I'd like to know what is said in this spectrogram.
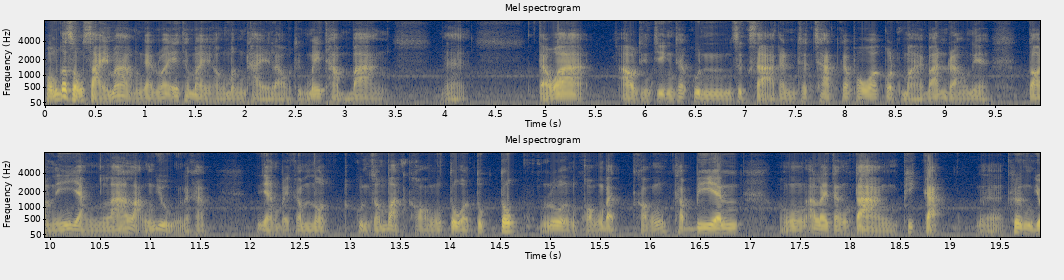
ผมก็สงสัยมากเหมือนกันว่าเอ๊ะทำไมของเมืองไทยเราถึงไม่ทำบ้างนะแต่ว่าเอาจริงๆ ถ้าคุณศึกษากันชัดๆ ก็เพราะว่ากฎหมายบ้านเราเนี่ย ตอนนี้ยังล้าหลังอยู่นะครับ ยังไปกำหนดคุณสมบัติของตัวตุกๆเรื่องของแบบของทะเบียนของอะไรต่างๆ พิกัดเครื่องย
